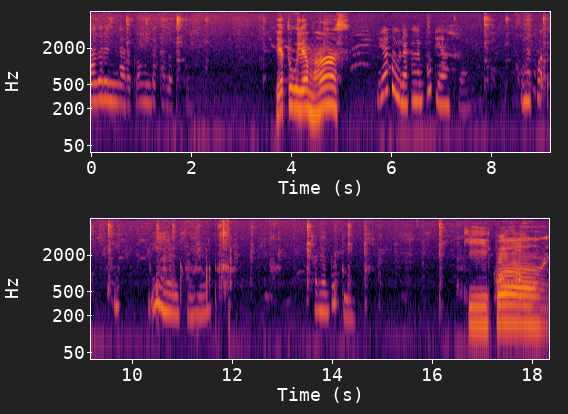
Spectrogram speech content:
বাজারে নিলে আরও কম দেখা লাগছে এতগুলা মাছ খালাম পুটি আনছে না ক- ই- ই নেবেছি যে খালাম পুটি কি কয়?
